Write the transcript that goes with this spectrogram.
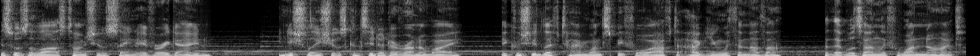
This was the last time she was seen ever again. Initially, she was considered a runaway because she'd left home once before after arguing with her mother, but that was only for one night.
